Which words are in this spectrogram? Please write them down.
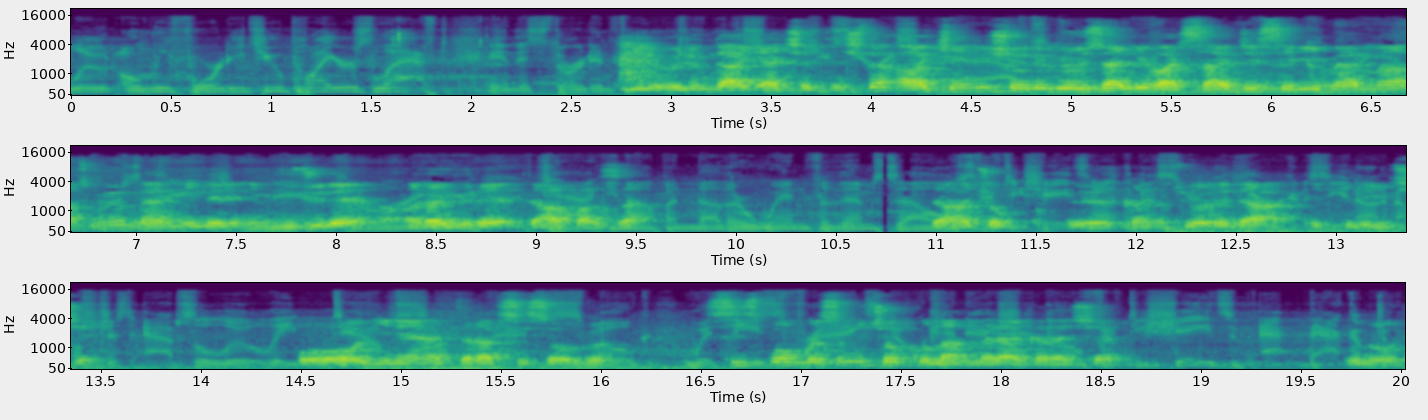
loot. Only 42 players left in this third and Bir ölüm daha gerçekleşti. AK'nin şöyle bir özelliği var. Sadece seri mermi atmıyor. Mermilerinin gücü de ara göre daha fazla. Daha çok e, kanatıyor ve daha etkileyici. Oo yine her taraf sis oldu. Sis bombasını çok kullandılar arkadaşlar. Bunu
